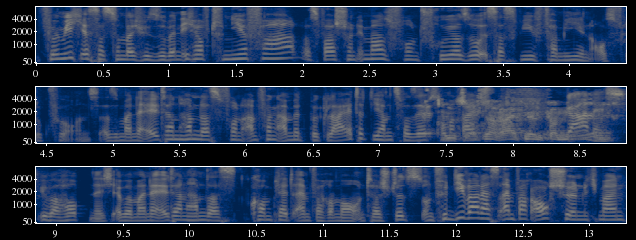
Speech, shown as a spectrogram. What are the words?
für mich ist das zum Beispiel so, wenn ich auf Turnier fahre, das war schon immer von früher so, ist das wie Familienausflug für uns. Also meine Eltern haben das von Anfang an mit begleitet. Die haben zwar selbst Kommst aus einer reitenden Familie? gar nicht, überhaupt nicht. Aber meine Eltern haben das komplett einfach immer unterstützt. Und für die war das einfach auch schön. Ich meine,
